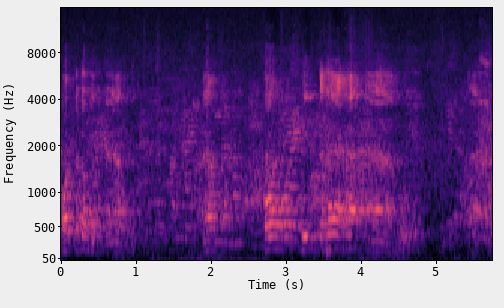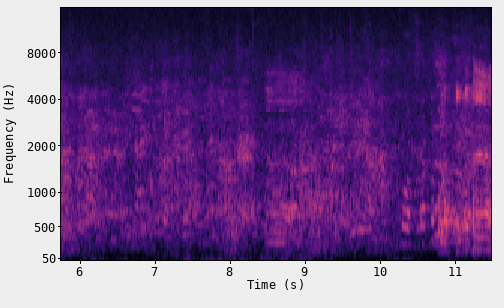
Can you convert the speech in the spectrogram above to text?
กดแล้วก็บิดนะครับนะครับกดบิดกระแทกนะอ่าบิดปิดกระแทก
